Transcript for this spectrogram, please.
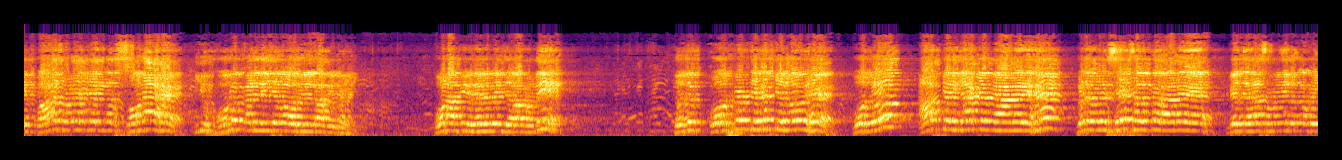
कि बांसवाड़ा के अंदर सोना है, ये होनो कर ले जावा और रेल आगे भाई कौन आपकी रेलवे जवाब नहीं? तो जो कॉर्पोरेट जगत के लोग हैं, वो लोग आपके इलाके में आ रहे हैं, बड़े बड़े सेठ होकर आ रहे हैं। मैं जरा समझ लूँगा कोई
